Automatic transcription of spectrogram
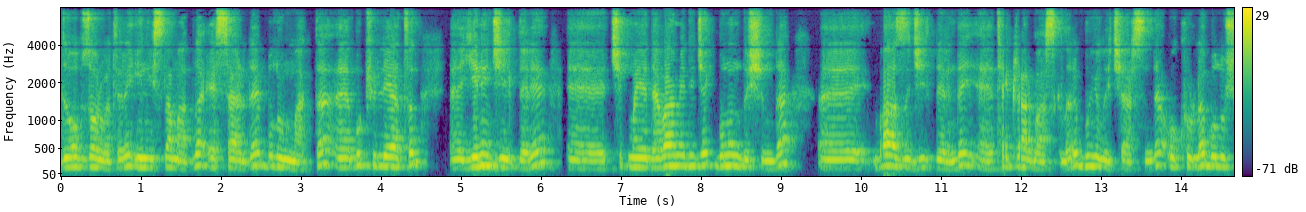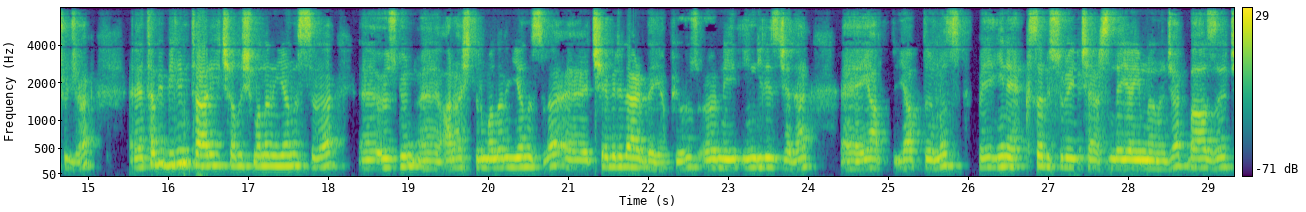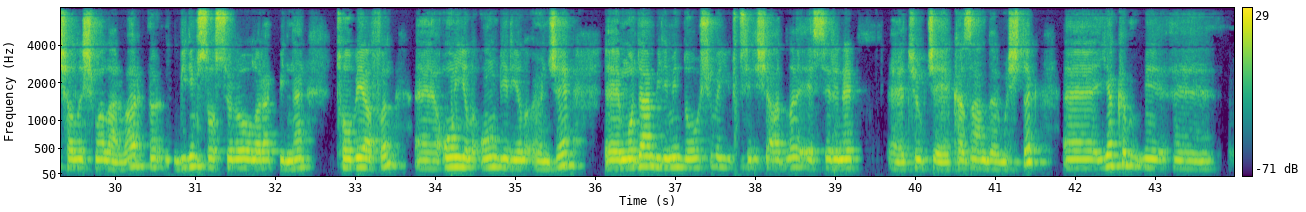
The Observatory in Islam adlı eserde bulunmakta. Bu külliyatın e, yeni ciltleri e, çıkmaya devam edecek. Bunun dışında e, bazı ciltlerinde tekrar baskıları bu yıl içerisinde okurla buluşacak. E, tabii bilim tarihi çalışmaların yanı sıra e, özgün e, araştırmaların yanı sıra e, çeviriler de yapıyoruz. Örneğin İngilizceden e, yap, yaptığımız ve yine kısa bir süre içerisinde yayınlanacak bazı çalışmalar var. Bilim sosyoloğu olarak bilinen Toby Huff'ın e, 10 yıl 11 yıl önce e, Modern Bilimin Doğuşu ve Yükselişi adlı eserini e, Türkçe'ye kazandırmıştık. E, yakın bir e,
